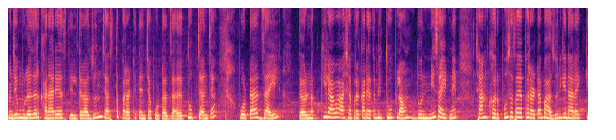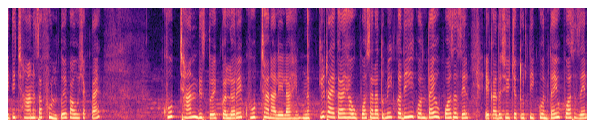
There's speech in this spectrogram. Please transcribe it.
म्हणजे मुलं जर खाणारे असतील तर अजून जास्त पराठे त्यांच्या पोटात जा तूप त्यांच्या पोटात जाईल. तर नक्की लावा. अशा प्रकारे आता मी तूप लावून दोन्ही साईडने छान खरपूस असा हा पराठा भाजून घेणार आहे. किती छान असा फुलतोय पाहू शकताय. खूप छान दिसतोय कलरही खूप छान आलेला आहे. नक्की ट्राय करा ह्या उपवासाला तुम्ही. कधीही कोणताही उपवास असेल एकादशी चतुर्थी कोणताही उपवास असेल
